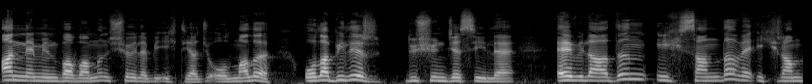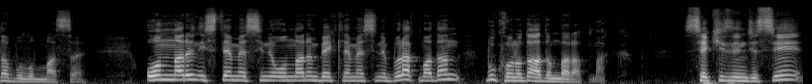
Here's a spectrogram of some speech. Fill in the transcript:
Annemin babamın şöyle bir ihtiyacı olmalı olabilir düşüncesiyle evladın ihsanda ve ikramda bulunması. Onların istemesini onların beklemesini bırakmadan bu konuda adımlar atmak. Sekizincisi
